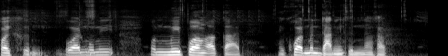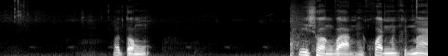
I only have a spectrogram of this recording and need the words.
ค่อยขึ้น เพราะว่ามันมีมันมีปองอากาศให้ควันมันดันขึ้นนะครับก็ต้องมีช่องว่างให้ควันมันขึ้นมา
